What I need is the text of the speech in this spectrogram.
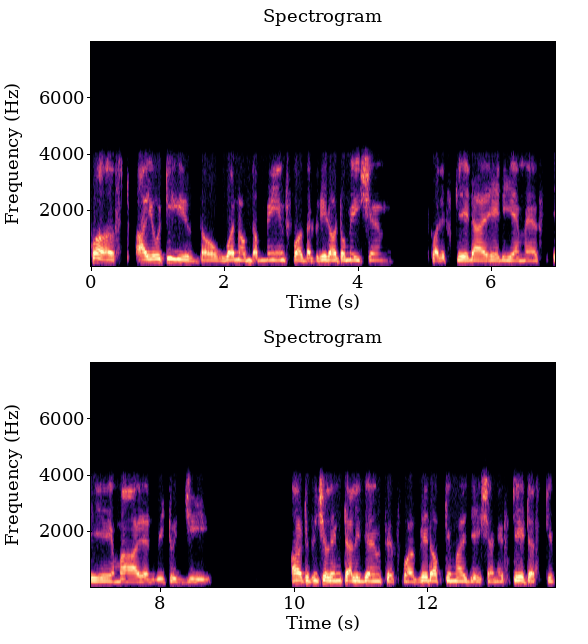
first, IoT is the one of the main for the grid automation, for SCADA, ADMS, AMI, and V2G artificial intelligence for grid optimization, state, esti-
